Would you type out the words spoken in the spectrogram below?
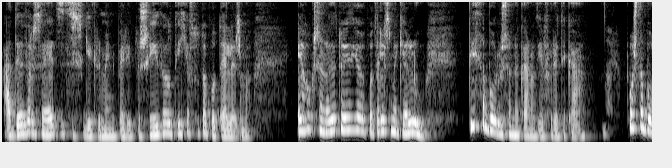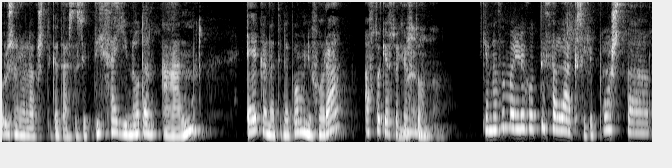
Αντέδρασα έτσι στη συγκεκριμένη περίπτωση. Είδα ότι είχε αυτό το αποτέλεσμα. Έχω ξαναδεί το ίδιο αποτέλεσμα κι αλλού. Τι θα μπορούσα να κάνω διαφορετικά, Πώς θα μπορούσα να αλλάξω την κατάσταση, Τι θα γινόταν αν έκανα την επόμενη φορά αυτό και αυτό και ναι, αυτό; Ναι, ναι. Και να δούμε λίγο τι θα αλλάξει και πώς θα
